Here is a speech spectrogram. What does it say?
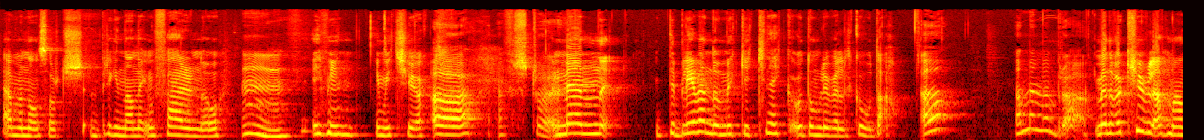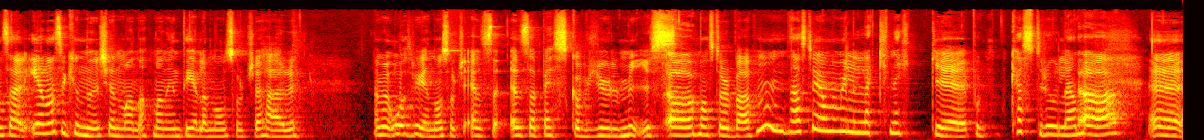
ja men någon sorts brinnande inferno Mm. i, min, i mitt kök. Ja, jag förstår. Men det blev ändå mycket knäck och de blev väldigt goda. Ja. ja, men vad bra. Men det var kul att man så här, ena sekunden känner man att man är en del av någon sorts så här, ja men återigen någon sorts Elsa, Elsa Beskow julmys. Ja. Man står och bara, hmm, här står jag med min lilla knäck eh, på kastrullen. Ja. Eh,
